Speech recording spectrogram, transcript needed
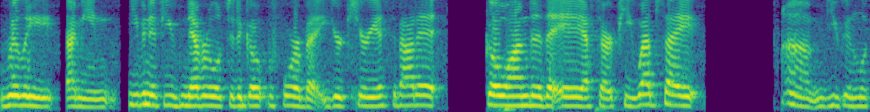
really, I mean, even if you've never looked at a goat before, but you're curious about it, go onto the AASRP website, um, you can look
